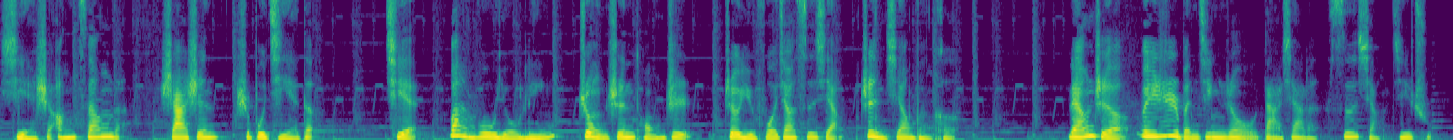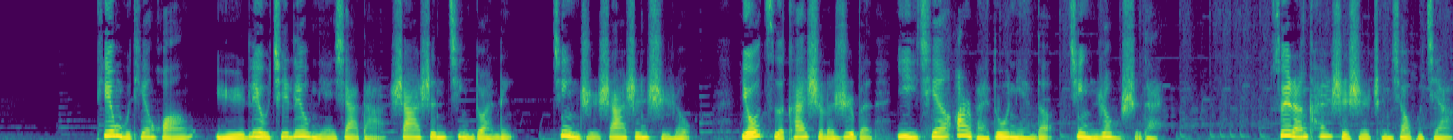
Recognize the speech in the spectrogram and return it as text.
血是肮脏的，杀生是不洁的，且万物有灵，众生同治。这与佛教思想正相吻合，两者为日本禁肉打下了思想基础。天武天皇于六七六年下达杀生禁断令，禁止杀生食肉，由此开始了日本一千二百多年的禁肉时代。虽然开始时成效不佳，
